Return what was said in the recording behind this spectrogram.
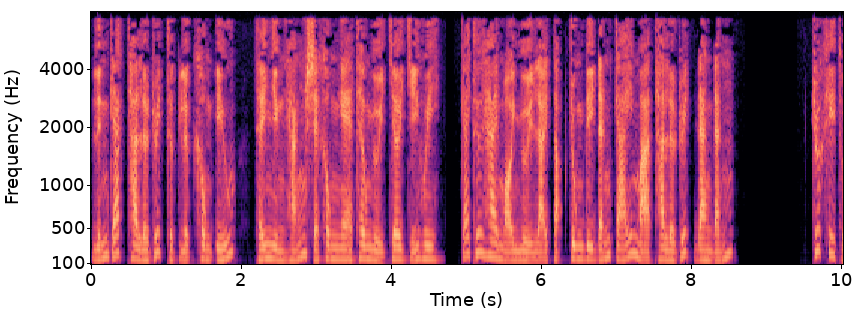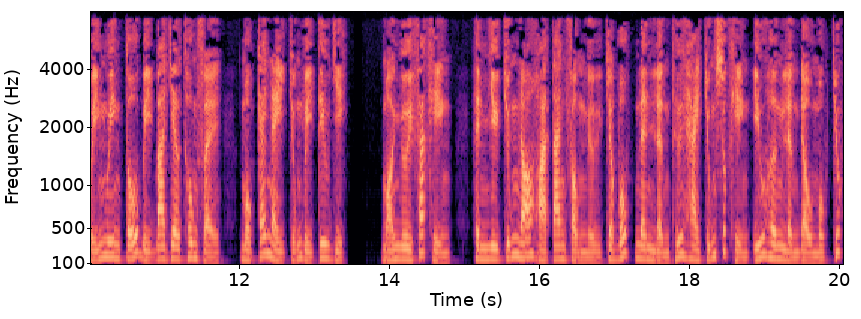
lính gác Thaleric thực lực không yếu, thế nhưng hắn sẽ không nghe theo người chơi chỉ huy, cái thứ hai mọi người lại tập trung đi đánh cái mà Thaleric đang đánh. Trước khi thủy nguyên tố bị ba gieo thôn phệ, một cái này chuẩn bị tiêu diệt. Mọi người phát hiện, hình như chúng nó hòa tan phòng ngự cho bốt nên lần thứ hai chúng xuất hiện yếu hơn lần đầu một chút,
